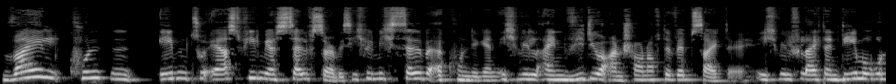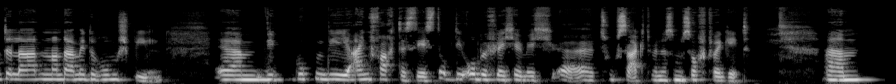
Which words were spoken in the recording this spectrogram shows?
weil Kunden eben zuerst viel mehr Self-Service. Ich will mich selber erkundigen. Ich will ein Video anschauen auf der Webseite. Ich will vielleicht ein Demo runterladen und damit rumspielen. Ähm, wir gucken, wie einfach das ist, ob die Oberfläche mich äh, zusagt, wenn es um Software geht. Ähm,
